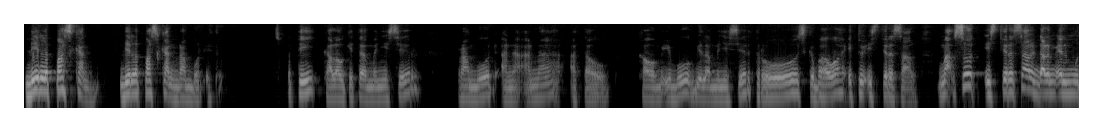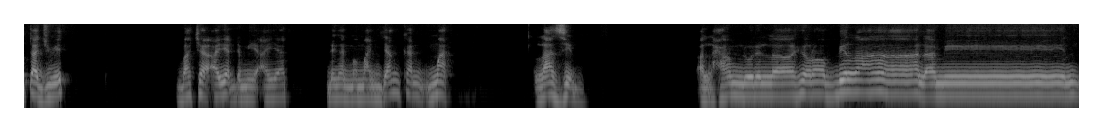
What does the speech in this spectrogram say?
dilepaskan dilepaskan rambut itu. Seperti kalau kita menyisir rambut anak-anak atau kaum ibu bila menyisir terus ke bawah itu istirsal maksud istirsal dalam ilmu tajwid baca ayat demi ayat dengan memanjangkan mat lazim Alhamdulillahi Rabbil Alamin.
